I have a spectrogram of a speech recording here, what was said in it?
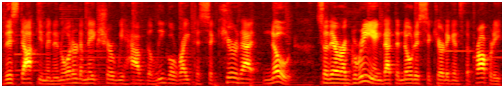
this document in order to make sure we have the legal right to secure that note so they're agreeing that the note is secured against the property.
